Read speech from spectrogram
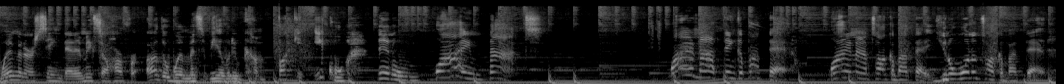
women are saying that it makes it hard for other women to be able to become fucking equal, then why not? Why not think about that? Why not talk about that? You don't want to talk about that.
